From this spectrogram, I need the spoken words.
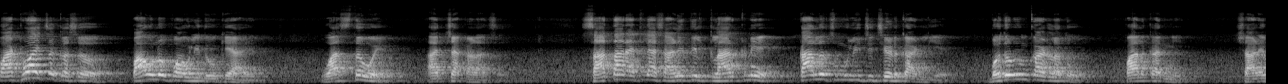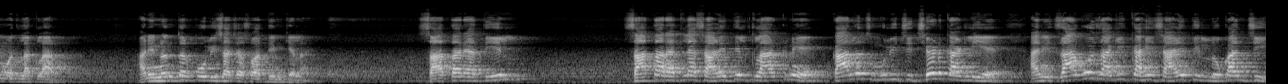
पाठवायचं कसं? पावलोपावली धोके आहेत. वास्तव आहे आजच्या काळाचं. साताऱ्यातल्या शाळेतील क्लार्कने कालच मुलीची छेड काढली आहे. बदलून काढला तो पालकांनी. शाळेमधला क्लार्क आणि नंतर पोलिसाच्या स्वाधीन केला आहे साताऱ्यातील साताऱ्यातल्या शाळेतील क्लार्कने कालच मुलीची छेड काढली आहे आणि जागोजागी काही शाळेतील लोकांची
